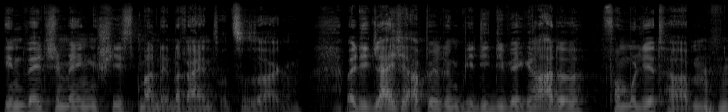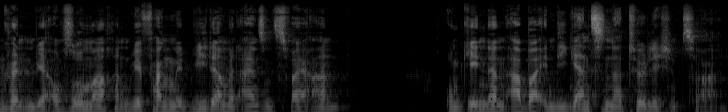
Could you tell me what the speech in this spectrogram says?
in welche Mengen schießt man denn rein sozusagen. Weil die gleiche Abbildung wie die, die wir gerade formuliert haben, könnten wir auch so machen. Wir fangen mit wieder mit 1 und 2 an und gehen dann aber in die ganzen natürlichen Zahlen.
